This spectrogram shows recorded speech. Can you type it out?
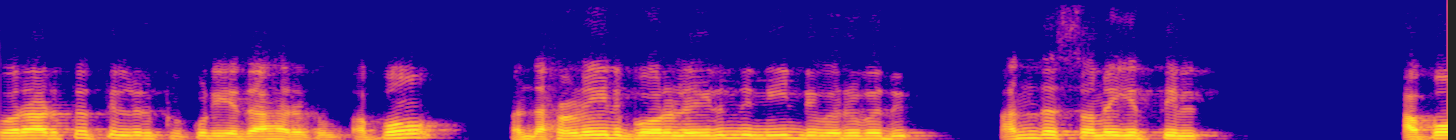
ஒரு அர்த்தத்தில் இருக்கக்கூடியதாக இருக்கும். அப்போ அந்த ஹுனைன் போரில் இருந்து மீண்டு வருவது அந்த சமயத்தில் அப்போ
